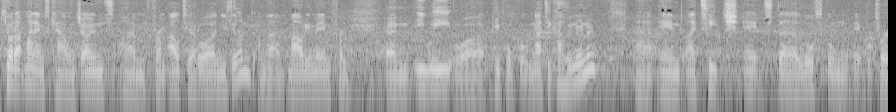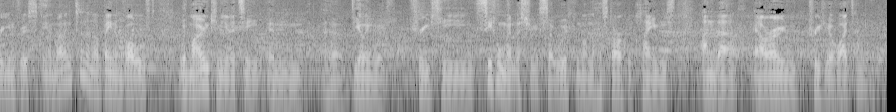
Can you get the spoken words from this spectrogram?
Kia ora, my name's Carwyn Jones. I'm from Aotearoa, New Zealand. I'm a Māori man from an iwi or people called Ngāti Kahungunu. Uh, and I teach at the law school at Victoria University in Wellington and I've been involved with my own community in uh, dealing with treaty settlement issues, so working on the historical claims under our own Treaty of Waitangi.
